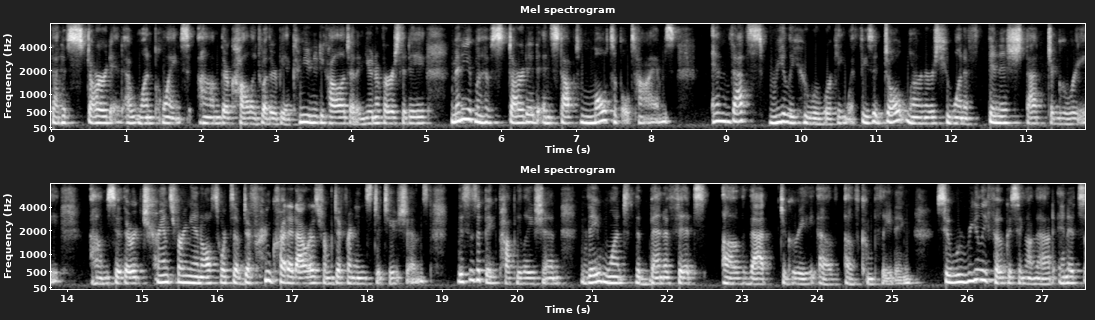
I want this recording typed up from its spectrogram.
that have started at one point um, their college, whether it be a community college, at a university. Many of them have started and stopped multiple times. And that's really who we're working with these adult learners who want to finish that degree. Um, so they're transferring in all sorts of different credit hours from different institutions. This is a big population. They want the benefits of that degree of, of completing. So we're really focusing on that. And it's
